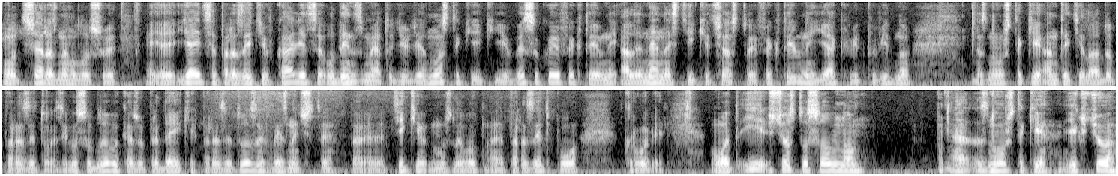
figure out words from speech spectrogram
От ще раз наголошую, е, яйця паразитів калі це один з методів діагностики, який є високоефективний, але не настільки часто ефективний, як відповідно. Знову ж таки, антитіла до паразитозів. Особливо кажу, при деяких паразитозах визначити е, тільки можливо е, паразит по крові. От і що стосовно е, знову ж таки, якщо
